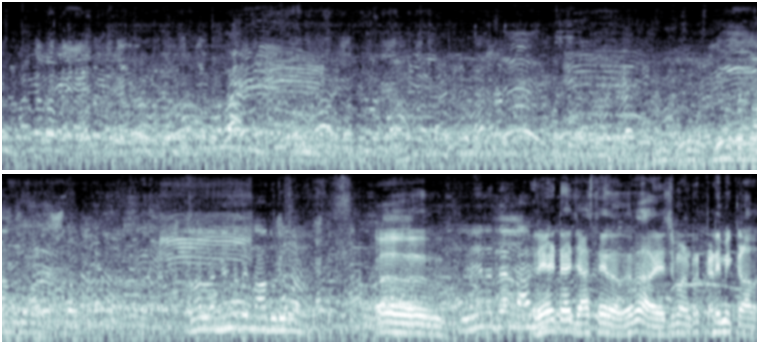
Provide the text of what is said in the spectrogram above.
ರೇಟ್ ಜಾಸ್ತಿ ಇದೆ ಅದ್ರ ಯಜಮಾನ್ರು ಕಡಿಮೆ ಕೇಳದ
